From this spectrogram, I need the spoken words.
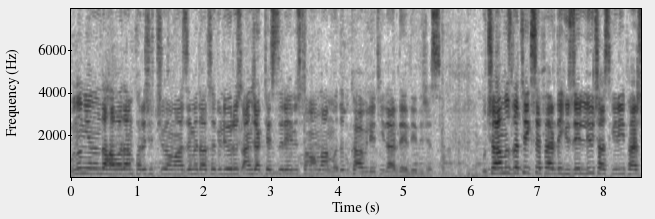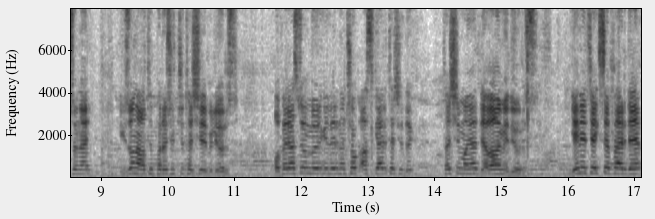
Bunun yanında havadan paraşütçü ve malzeme de atabiliyoruz ancak testleri henüz tamamlanmadı. Bu kabiliyeti ileride elde edeceğiz. Uçağımızla tek seferde 153 askeri personel, 116 paraşütçü taşıyabiliyoruz. Operasyon bölgelerine çok asker taşıdık. Taşımaya devam ediyoruz. Gene tek seferde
